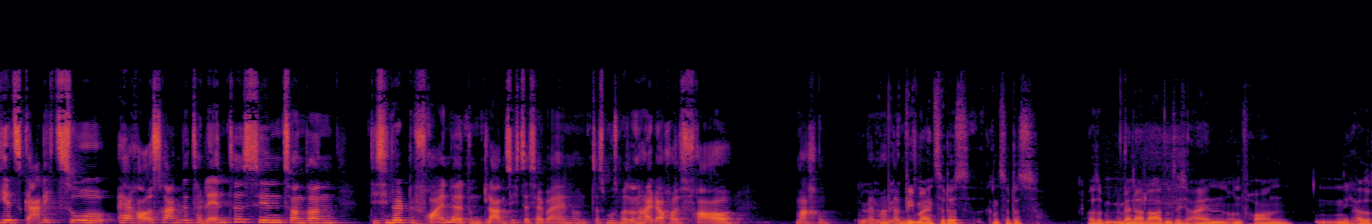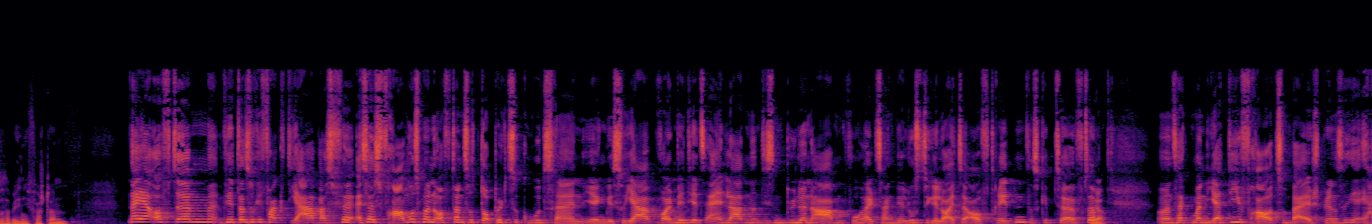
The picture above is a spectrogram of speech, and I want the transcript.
die jetzt gar nicht so herausragende Talente sind, sondern die sind halt befreundet und laden sich deshalb ein. Und das muss man dann halt auch als Frau machen. Wie meinst du das? Kannst du das? Also Männer laden sich ein und Frauen nicht? Also das habe ich nicht verstanden. Naja, oft ähm, wird dann so gefragt, ja, was für, also als Frau muss man oft dann so doppelt so gut sein, irgendwie. So, ja, wollen wir die jetzt einladen an diesen Bühnenabend, wo halt, sagen wir, lustige Leute auftreten, das gibt's ja öfter. Ja. Und dann sagt man, ja, die Frau zum Beispiel. Und dann ich, ja,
